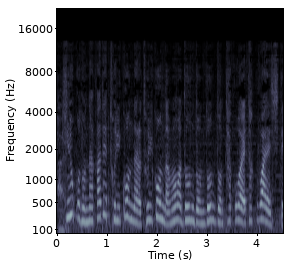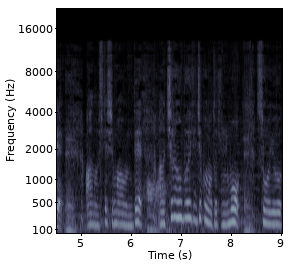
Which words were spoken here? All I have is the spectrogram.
はい。キノコの中で取り込んだら取り込んだままどんどんどんどん蓄え蓄えして、えあのしてしまうんで、はあ。あのチェルノブイリ事故の時にも、ええ。そういう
